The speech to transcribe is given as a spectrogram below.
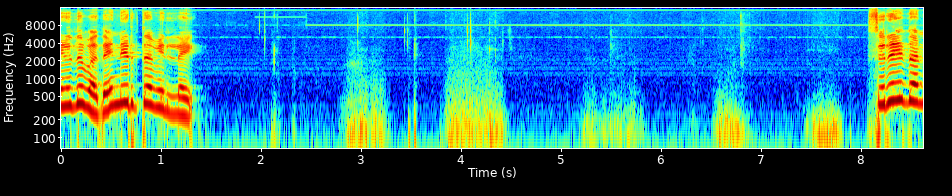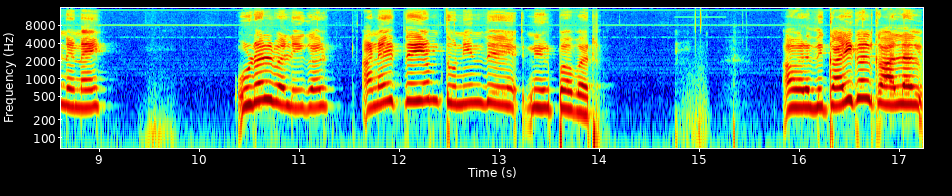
எழுதுவதை நிறுத்தவில்லை. சிறை தண்டனை உடல் வலிகள் அனைத்தையும் துணிந்து நிற்பவர். அவரது கைகள் காலால்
